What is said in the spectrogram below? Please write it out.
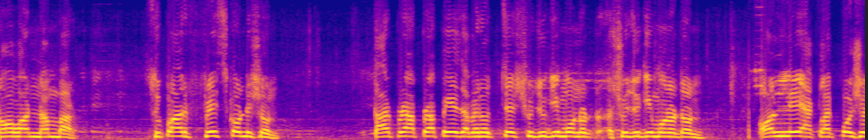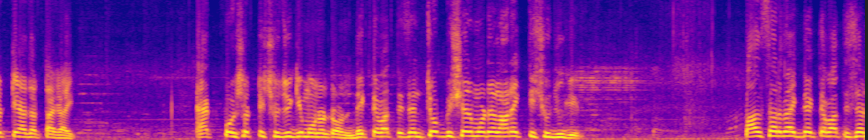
ন one number super fresh condition তারপরে আপনারা পেয়ে যাবেন হচ্ছে Suzuki mono, Suzuki Monotone. Only এক লাখ পঁয়ষট্টি হাজার টাকায়। এক পঁয়ষট্টি সুজুকি মনোটন। দেখতে পাচ্ছেন চব্বিশের মডেল আরেকটি সুজুকি পালসার বাইক দেখতে পাচ্ছেন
